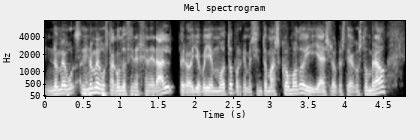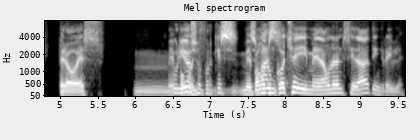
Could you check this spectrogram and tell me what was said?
no me, no me, gusta conducir en general, pero yo voy en moto porque me siento más cómodo y ya es lo que estoy acostumbrado, pero es... Mm, Curioso, porque es... Me pongo en un coche y me da una ansiedad increíble.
